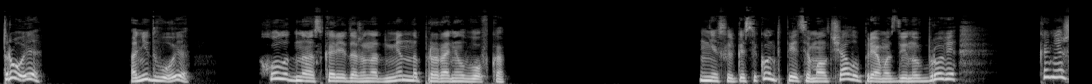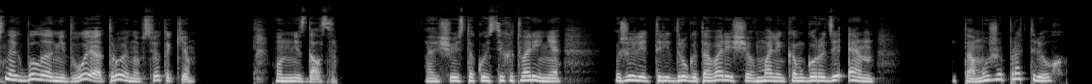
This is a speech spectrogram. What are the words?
Трое, а не двое». Холодно, скорее даже надменно проронил Вовка. Несколько секунд Петя молчал, упрямо сдвинув брови. Конечно, их было не двое, а трое, но все-таки он не сдался. А еще есть такое стихотворение. Жили три друга-товарища в маленьком городе Н, и там уже про трех.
